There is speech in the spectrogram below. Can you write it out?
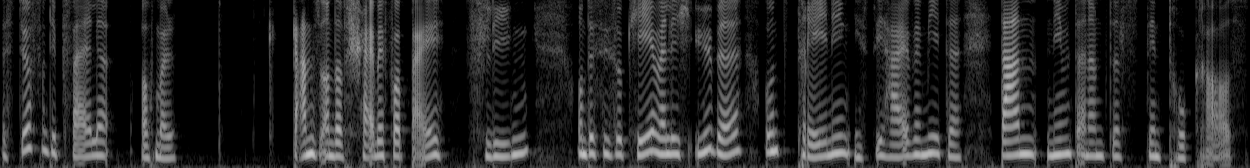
es dürfen die Pfeile auch mal ganz an der Scheibe vorbei fliegen und es ist okay, weil ich übe und Training ist die halbe Miete. Dann nimmt einem das den Druck raus.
